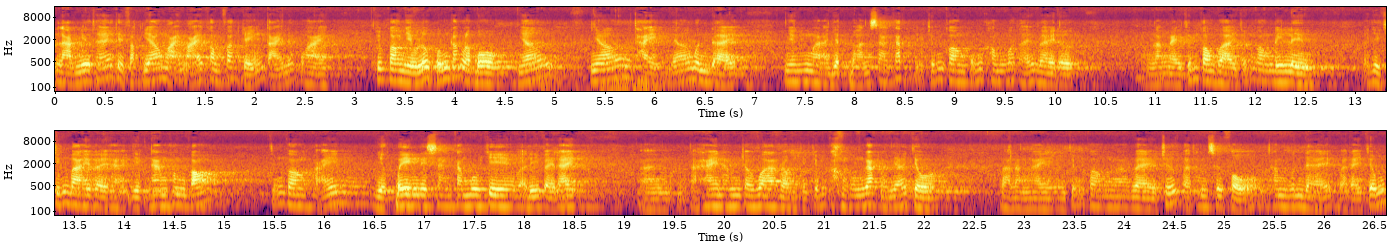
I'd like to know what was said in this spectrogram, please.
làm như thế thì Phật giáo mãi mãi không phát triển tại nước ngoài. Chúng con nhiều lúc cũng rất là buồn, nhớ nhớ thầy, nhớ huynh đệ. Nhưng mà dịch bệnh xa cách thì chúng con cũng không có thể về được. Lần này chúng con về, chúng con đi liền. Bởi vì chuyến bay về Việt Nam không có. Chúng con phải vượt biên đi sang Campuchia và đi về đây à, hai năm trôi qua rồi thì chúng con cũng rất là nhớ chùa. Và lần này chúng con à, về trước và thăm sư phụ thăm huynh đệ và đại chúng.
